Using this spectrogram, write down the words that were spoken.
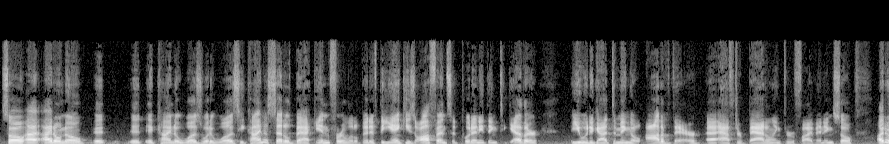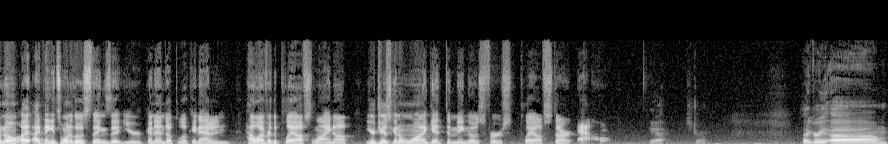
so I, I don't know it it, it kind of was what it was. He kind of settled back in for a little bit. If the Yankees offense had put anything together, you would have got Domingo out of there uh, after battling through five innings. So I don't know. I, I think it's one of those things that you're going to end up looking at, and however the playoffs line up, you're just going to want to get Domingo's first playoff start at home. Yeah. I agree. Um,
